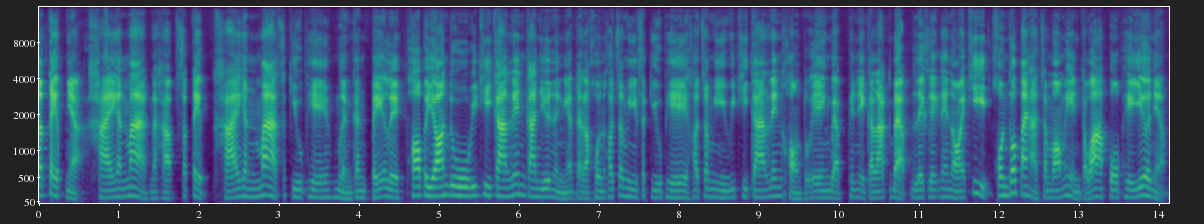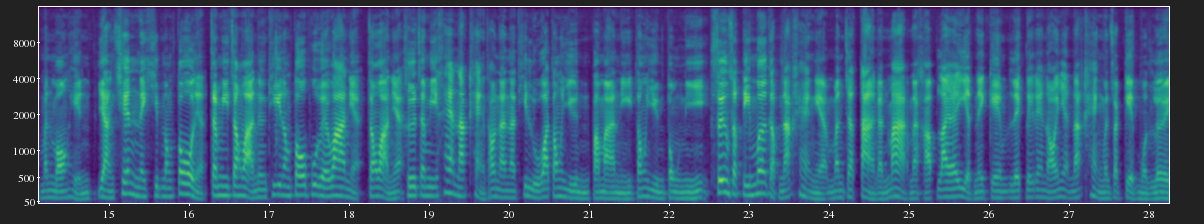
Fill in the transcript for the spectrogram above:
สเต็ปเนี่ยคล้ายกันมากนะครับสเต็ปคล้ายกันมากสกิลเพย์เหมือนกันเป๊ะเลย พอไปย้อนดูวิธีการเล่นการยืนอย่างเงี้ยแต่ละคนเขาจะมีสกิลเพย์เขาจะมีวิธีการเล่นของตัวเองแบบเป็นเอกลักษณ์แบบเล็กๆ น้อยๆที่คนทั่วไปอาจจะมองไม่เห็นแต่ว่าโปรเพเยอร์เนี่ยมันมองเห็นอย่างเช่นในคลิปน้องโต้เนี่ยจะมีจังหวะหนึ่งที่น้องโต้พูดไว้ว่าเนี่ยจังหวะเนี้ยคือจะมีแค่นักแข่งเท่านั้นนะที่รู้ว่าต้องยืนประมาณนี้ต้องยืนตรงนี้ ซึ่งสตรีมเมอร์กับนักแข่งเนี่ยมันจะต่างกันมากนะครับรายละเอียดในเกมเล็กๆน้อยๆเนี่ยนักแข่งมันจะเก็บหมดเลย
